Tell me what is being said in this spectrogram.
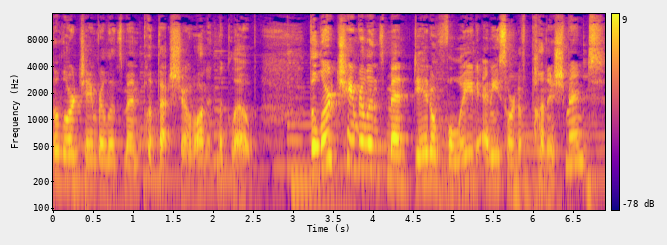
the Lord Chamberlain's men put that show on in the Globe. The Lord Chamberlain's men did avoid any sort of punishment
